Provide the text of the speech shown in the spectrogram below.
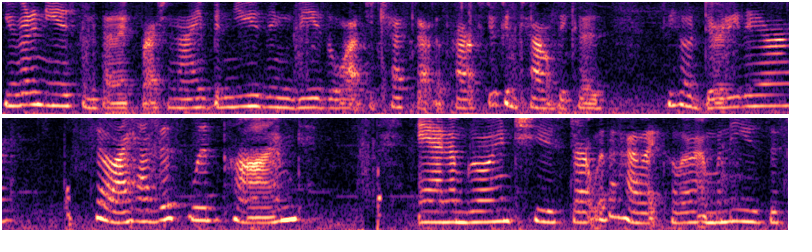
you're going to need a synthetic brush, and I've been using these a lot to test out the products. You can tell because see how dirty they are? So I have this lid primed, and I'm going to start with a highlight color. I'm going to use this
